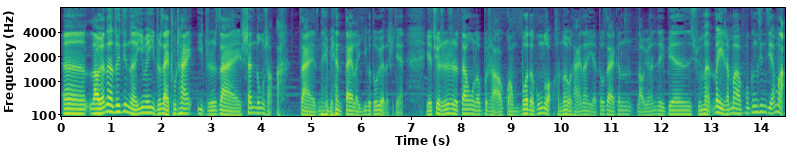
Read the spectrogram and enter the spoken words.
嗯、老袁呢最近呢，因为一直在出差，一直在山东省啊，在那边待了一个多月的时间，也确实是耽误了不少广播的工作。很多有台呢也都在跟老袁这边询问为什么不更新节目了。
